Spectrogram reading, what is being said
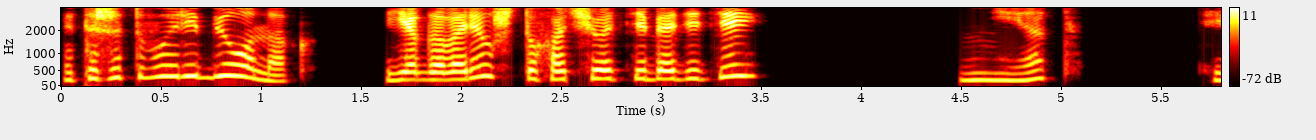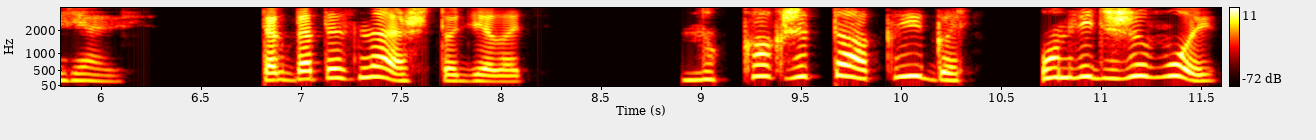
Это же твой ребенок. Я говорил, что хочу от тебя детей?» «Нет». Теряюсь. «Тогда ты знаешь, что делать». «Но как же так, Игорь? Он ведь живой.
